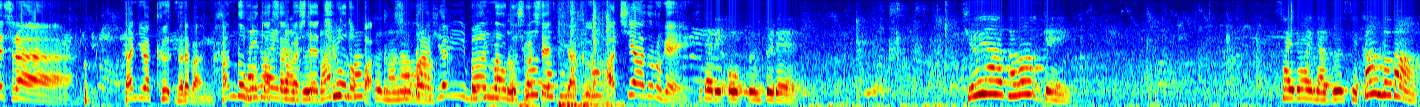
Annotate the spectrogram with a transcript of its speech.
ナイスラン。ランニバック7番ハンドフォートされまして中央突破。ランニバック7番。そこから左にバーンアウトしまして約8ヤードのゲイン左オープンプレー9ヤードのゲイン。サイドワインダーズセカンドダウン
